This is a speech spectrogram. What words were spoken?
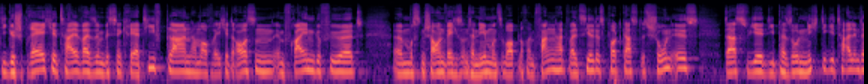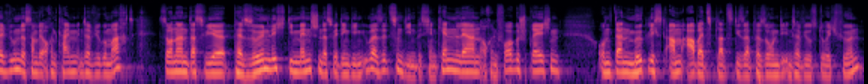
die Gespräche teilweise ein bisschen kreativ planen, haben auch welche draußen im Freien geführt, äh, mussten schauen, welches Unternehmen uns überhaupt noch empfangen hat, weil Ziel des Podcasts schon ist, dass wir die Person nicht digital interviewen, das haben wir auch in keinem Interview gemacht, sondern dass wir persönlich die Menschen, dass wir denen gegenüber sitzen, die ein bisschen kennenlernen, auch in Vorgesprächen und dann möglichst am Arbeitsplatz dieser Person die Interviews durchführen.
